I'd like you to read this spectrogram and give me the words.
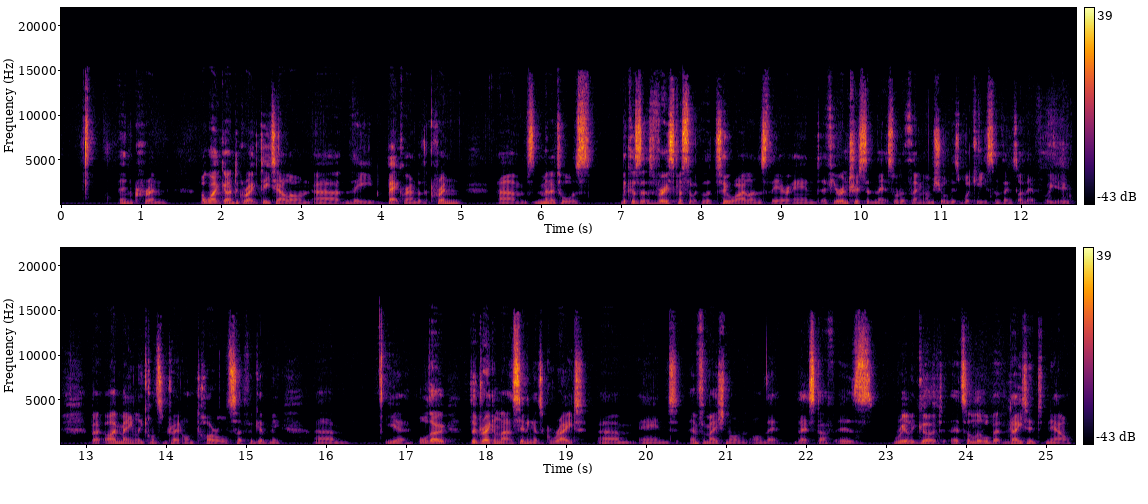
in Krynn. I won't go into great detail on uh, the background of the Krynn um, Minotaurs because it's very specific to the two islands there. And if you're interested in that sort of thing, I'm sure there's wikis and things like that for you. But I mainly concentrate on Toril, so forgive me. Um, yeah, although the Dragonlance setting is great um, and information on, on that, that stuff is really good. It's a little bit dated now.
